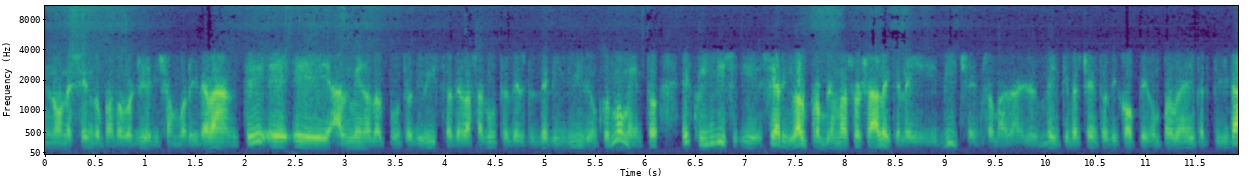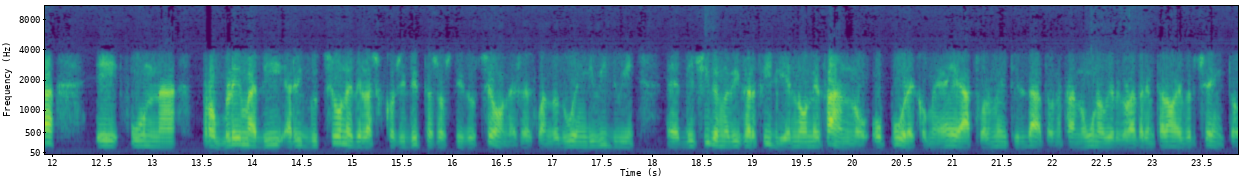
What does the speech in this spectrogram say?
non essendo patologie diciamo, rilevanti, e, e, almeno dal punto di vista della salute del, dell'individuo in quel momento, e quindi si, si, arriva al problema sociale che lei dice, insomma il 20% di coppie con problemi di fertilità e un problema di riduzione della cosiddetta sostituzione, cioè quando due individui eh, decidono di far figli e non ne fanno, oppure come è attualmente il dato, ne fanno 1,39%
